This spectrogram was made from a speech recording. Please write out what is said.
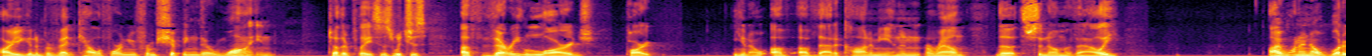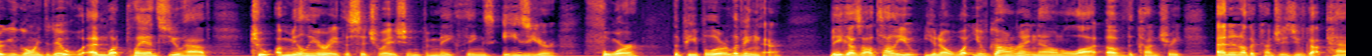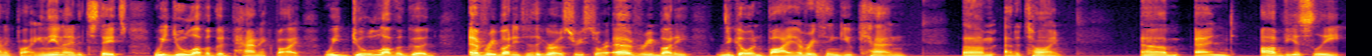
Are you going to prevent California from shipping their wine? to other places, which is a very large part, you know, of, of that economy in and around the Sonoma Valley. I want to know what are you going to do and what plans do you have to ameliorate the situation to make things easier for the people who are living there. Because I'll tell you, you know, what you've got right now in a lot of the country and in other countries, you've got panic buying. In the United States, we do love a good panic buy. We do love a good everybody to the grocery store, everybody to go and buy everything you can um, at a time. Um, and obviously,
